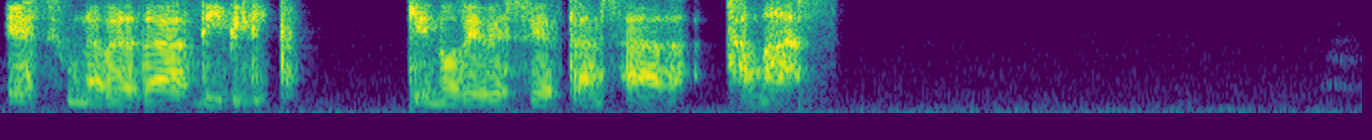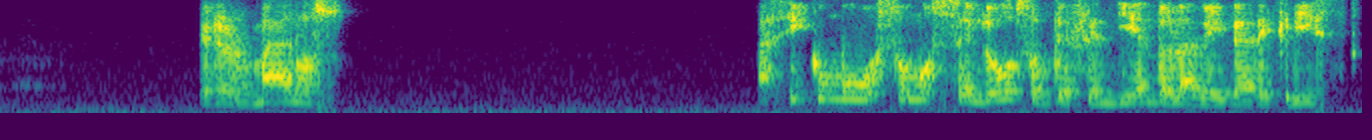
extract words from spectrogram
Es una verdad bíblica que no debe ser transada jamás. Pero hermanos, así como somos celosos defendiendo la deidad de Cristo,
